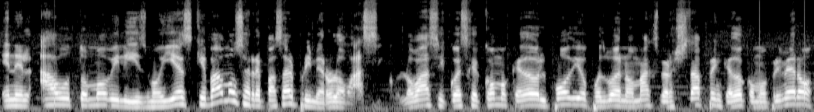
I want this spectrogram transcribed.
en el automovilismo. Y es que vamos a repasar primero lo básico. Lo básico es que cómo quedó el podio, pues bueno, Max Verstappen quedó como primero,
